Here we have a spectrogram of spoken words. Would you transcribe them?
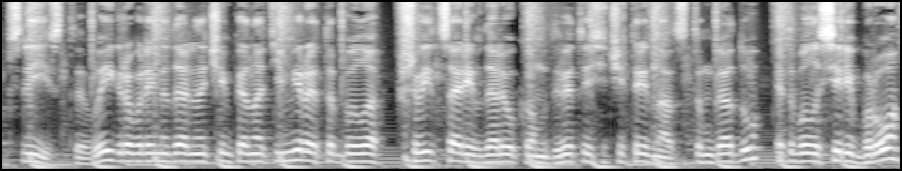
бобслеисты выигрывали медаль на чемпионате мира. Это было в Швейцарии в далеком 2013 году. Это было серебро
